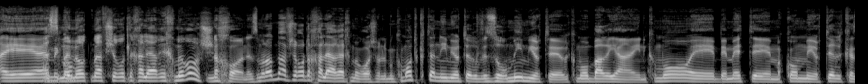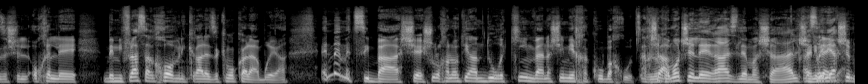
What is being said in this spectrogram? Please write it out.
אה, מקום- הזמנות מאפשרות לך להיערך מראש. נכון, הזמנות מאפשרות לך להיערך מראש, אבל במקומות קטנים יותר וזורמים יותר, כמו בר יין, כמו אה, באמת אה, מקום יותר כזה של אוכל אה, במפלס הרחוב, נקרא לזה, כמו קלבריה, אין באמת סיבה ששולחנות יעמדו ריקים ואנשים יחכו בחוץ. עכשיו, מקומות של רז למשל, שאני רגע. מניח שהם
